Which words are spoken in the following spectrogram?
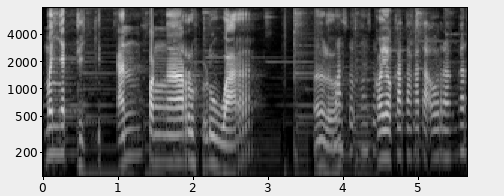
menyedikitkan pengaruh luar. Masuk masuk. kayak kata-kata orang kan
